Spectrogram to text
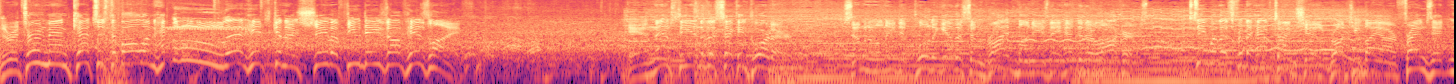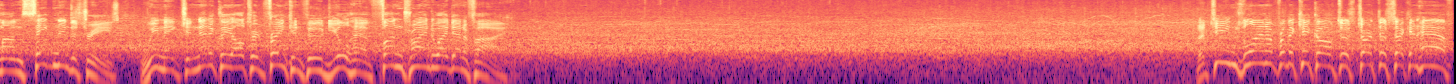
The return man catches the ball and ooh, that hit's gonna shave a few days off his life. And that's the end of the second quarter. Someone will need to pull together some bribe money as they head to their lockers. Stay with us for the halftime show, brought to you by our friends at Monsatan Industries. We make genetically altered frankenfood you'll have fun trying to identify. The teams line up for the kickoff to start the second half.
